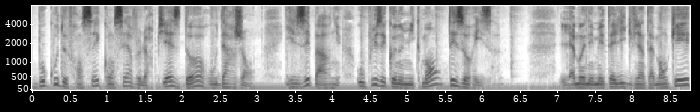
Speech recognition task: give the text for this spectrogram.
beaucoup de Français conservent leurs pièces d'or ou d'argent. Ils épargnent, ou plus économiquement, thésaurisent. La monnaie métallique vient à manquer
